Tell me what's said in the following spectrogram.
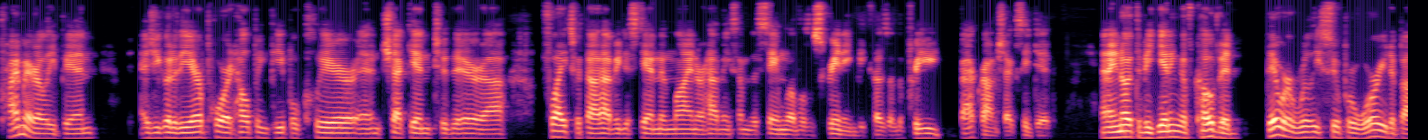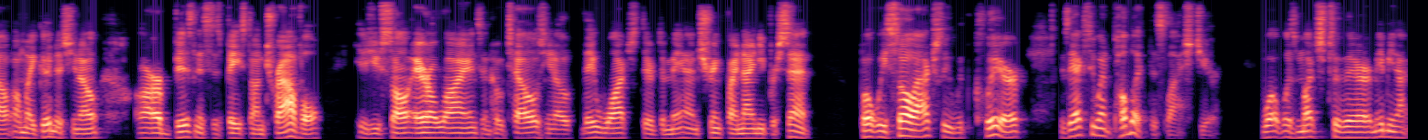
primarily been as you go to the airport helping people clear and check into their uh, flights without having to stand in line or having some of the same levels of screening because of the pre background checks they did and i know at the beginning of covid they were really super worried about oh my goodness you know our business is based on travel. As you saw airlines and hotels you know they watched their demand shrink by 90% what we saw actually with clear is they actually went public this last year. What was much to their maybe not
